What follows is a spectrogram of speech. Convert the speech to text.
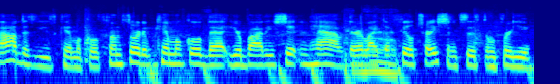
I'll just use chemicals, some sort of chemical that your body shouldn't have. They're like a filtration system for you.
